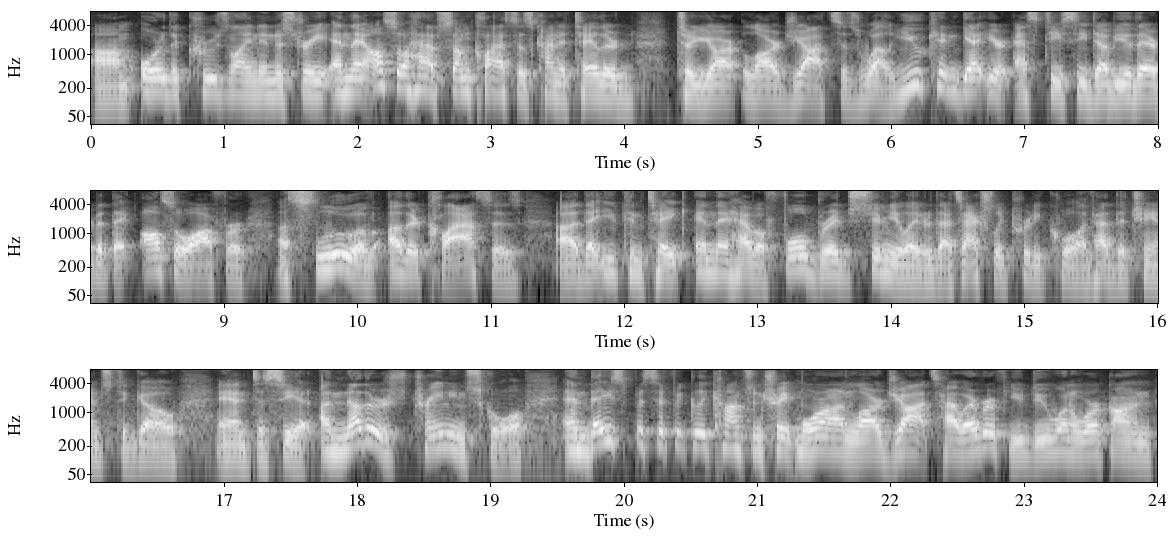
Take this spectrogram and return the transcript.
um, or the cruise line industry. And they also have some classes kind of tailored to large yachts as well. You can get your STCW there, but they also offer a slew of other classes uh, that you can take, and they have a full bridge simulator that's actually pretty cool. I've had the chance to go and to see it. Another training school, and they specifically concentrate more on large yachts. However, if you do want to work on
